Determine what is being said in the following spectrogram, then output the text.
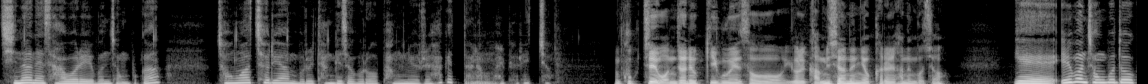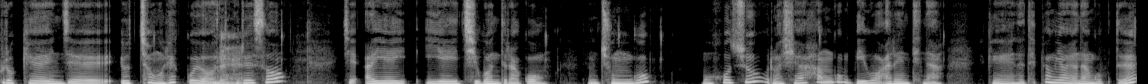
지난해 4월에 일본 정부가 정화 처리한 물을 단계적으로 방류를 하겠다라고 음. 발표를 했죠. 국제 원자력 기구에서 이걸 감시하는 역할을 하는 거죠. 예, 일본 정부도 그렇게 이제 요청을 했고요. 네. 그래서 IAEA 직원들하고 중국, 뭐 호주, 러시아, 한국, 미국, 아르헨티나 이렇게 태평양 연안국들을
